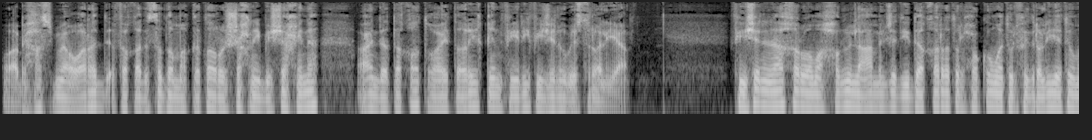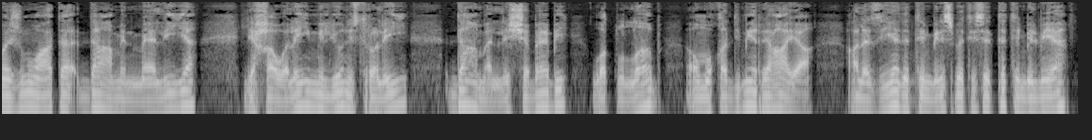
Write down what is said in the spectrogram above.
وبحسب ما ورد فقد اصطدم قطار الشحن بالشاحنة عند تقاطع طريق في ريف جنوب أستراليا. في شأن آخر ومع حلول العام الجديد قررت الحكومة الفيدرالية مجموعة دعم مالية لحوالي مليون استرالي دعما للشباب والطلاب أو مقدمي الرعاية على زيادة بنسبة 6%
